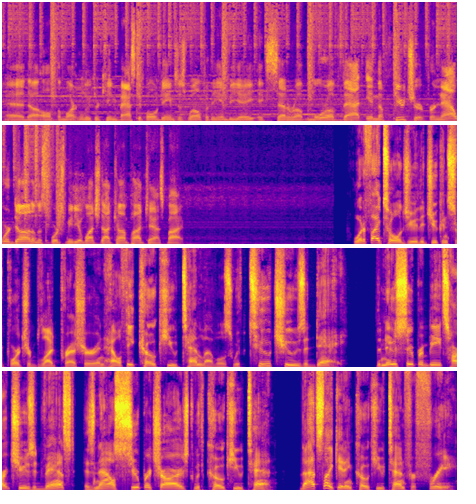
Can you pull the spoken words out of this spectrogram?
and uh, off the Martin Luther King basketball games as well for the NBA, etc. More of that in the future. For now, we're done on the sportsmediawatch.com podcast. Bye. What if I told you that you can support your blood pressure and healthy CoQ10 levels with two chews a day? The new SuperBeets Heart Chews Advanced is now supercharged with CoQ10. That's like getting CoQ10 for free.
